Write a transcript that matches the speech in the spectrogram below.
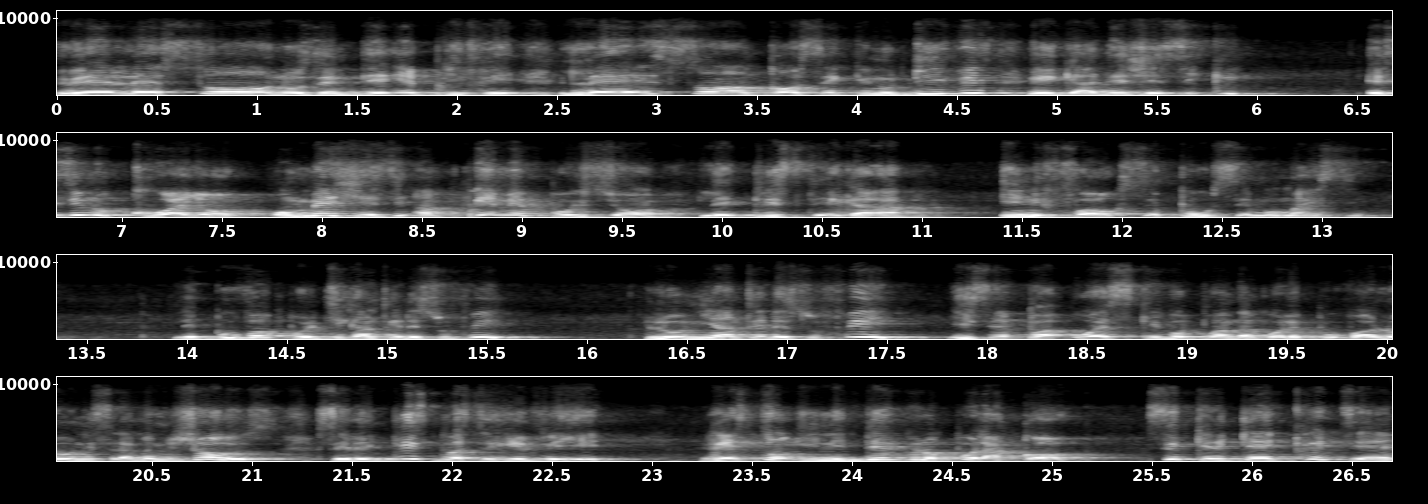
Laissons nos intérêts privés. Laissons encore ce qui nous divise. Regardez Jésus-Christ. Et si nous croyons, on met Jésus en première position, l'Église sera une force pour ce moment ici. Les pouvoirs politiques sont en train de souffrir. L'ONU est en train de souffrir. Il ne sait pas où est-ce qu'il va prendre encore le pouvoir. L'ONU, c'est la même chose. C'est l'Église qui doit se réveiller. Restons unis, développons l'accord. Si quelqu'un est chrétien,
